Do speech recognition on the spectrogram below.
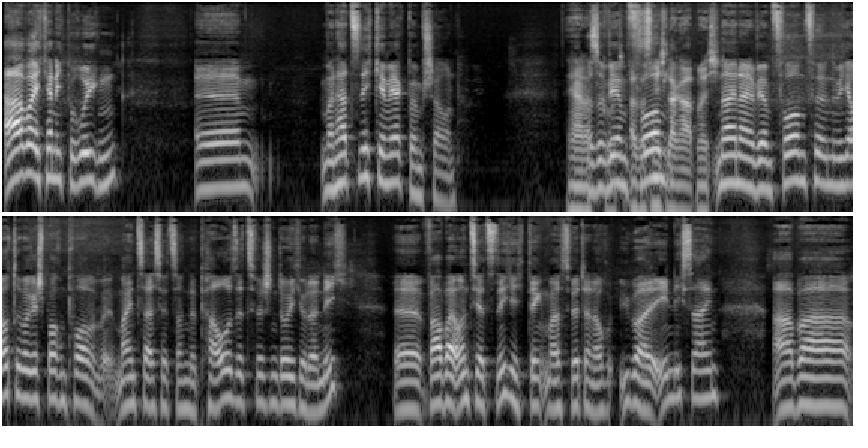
Aber ich kann dich beruhigen. Ähm, man hat es nicht gemerkt beim Schauen. Ja, das also ist wir haben also vor, ist nicht langatmig. Nein, nein, wir haben vor dem Film nämlich auch drüber gesprochen, boah, meinst du, da ist jetzt noch eine Pause zwischendurch oder nicht? Äh, war bei uns jetzt nicht. Ich denke mal, es wird dann auch überall ähnlich sein. Aber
